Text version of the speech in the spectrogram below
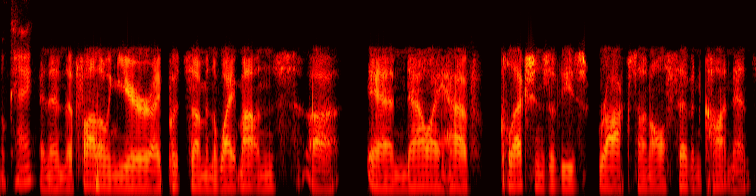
Okay. And then the following year, I put some in the White Mountains, uh, and now I have collections of these rocks on all seven continents.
